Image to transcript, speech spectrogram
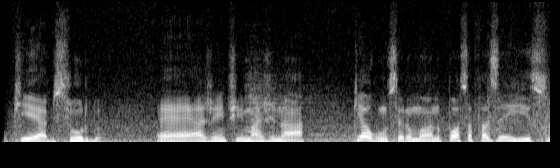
O que é absurdo é a gente imaginar que algum ser humano possa fazer isso.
